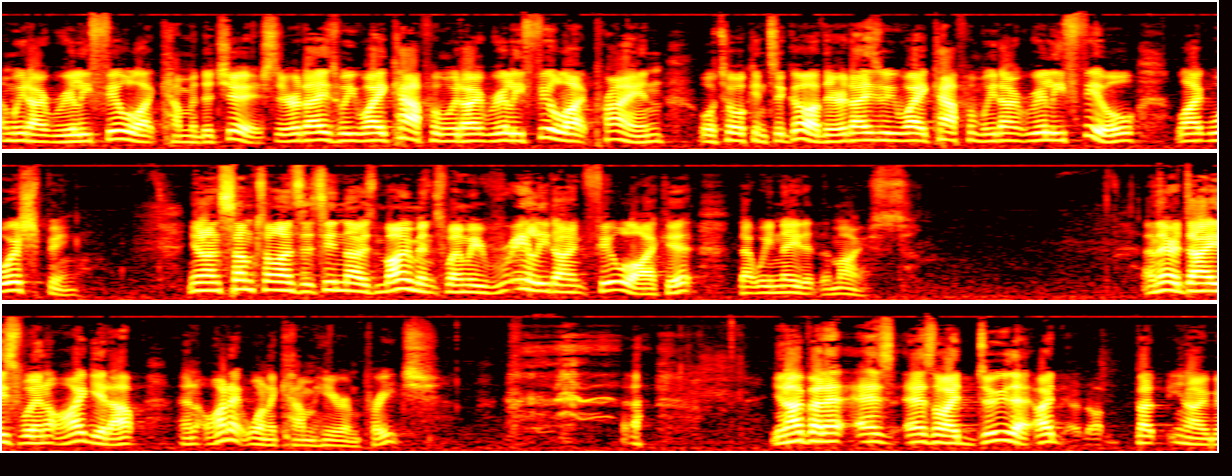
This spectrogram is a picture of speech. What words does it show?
and we don't really feel like coming to church. There are days we wake up and we don't really feel like praying or talking to God. There are days we wake up and we don't really feel like worshiping. You know, and sometimes it's in those moments when we really don't feel like it that we need it the most. And there are days when I get up and I don't want to come here and preach. you know, but as, as I do that, I, but, you know,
